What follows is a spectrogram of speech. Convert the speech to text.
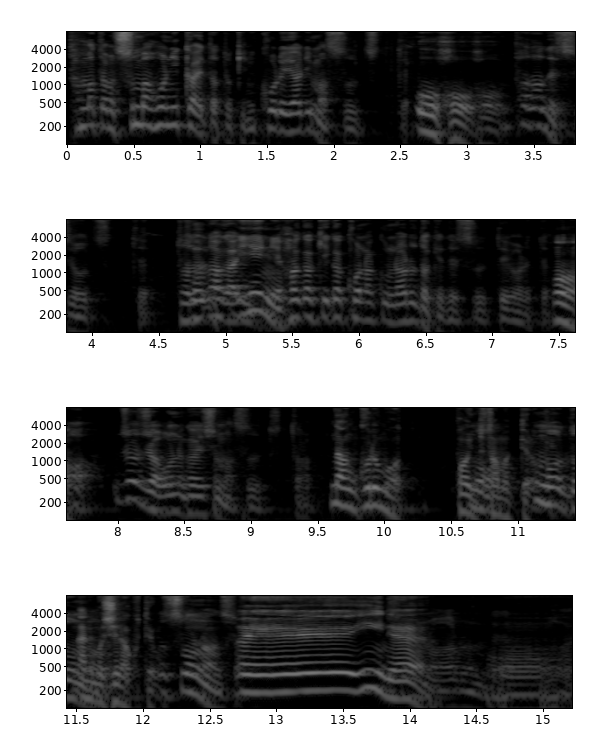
たまたまスマホに変えた時にこれやりますっつって。おうほうほただですよっつって。ただなんか家にハガキが来なくなるだけですって言われて、うん。あじゃあじゃあお願いしますっつったら。う何クルもポイント貯まってるもうどんどん。何もしなくても。そうなんですよ、ええいいいねあるんで、おは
